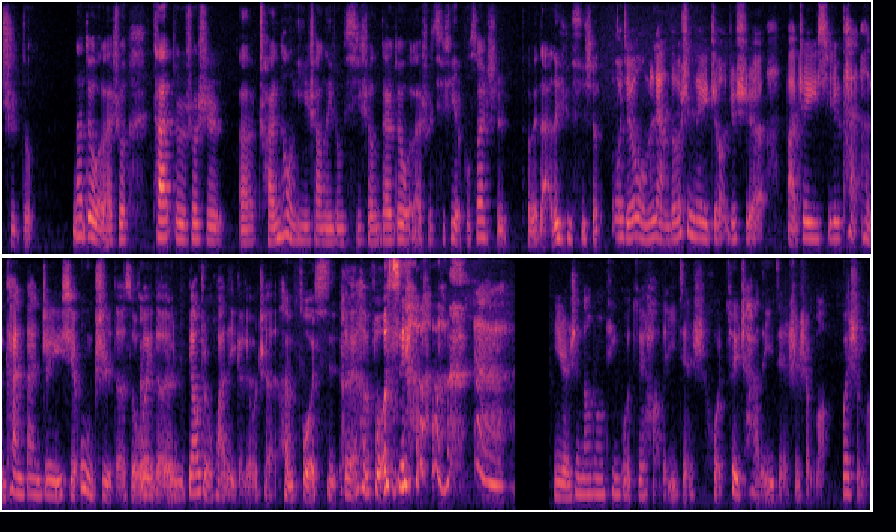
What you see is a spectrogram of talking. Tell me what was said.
值得。那对我来说，它就是说是呃传统意义上的一种牺牲，但是对我来说，其实也不算是特别大的一个牺牲。我觉得我们俩都是那种，就是把这一些就看很看淡这一些物质的所谓的标准化的一个流程，很佛系，对，很佛系。你人生当中听过最好的一件事，或最差的一件是什么？为什么？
